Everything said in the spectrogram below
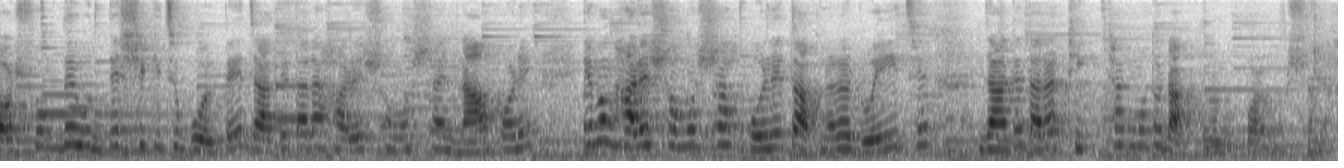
দর্শকদের উদ্দেশ্যে কিছু বলতে যাতে তারা হাড়ের সমস্যায় না পড়ে এবং হাড়ের সমস্যা হলে তো আপনারা রয়েইছে যাতে তারা ঠিকঠাক মতো ডাক্তারবাবুর পরামর্শ নেয়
